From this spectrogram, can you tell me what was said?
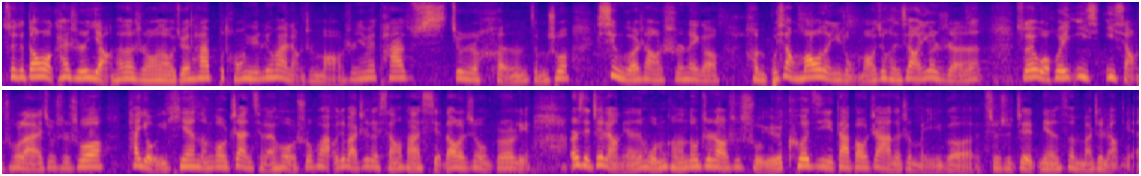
所以就当我开始养它的时候呢，我觉得它不同于另外两只猫，是因为它就是很怎么说，性格上是那个很不像猫的一种猫，就很像一个人，所以我会臆臆想出来，就是说它有一天能够站起来和我说话，我就把这个想法写到了这首歌里。而且这两年我们可能都知道是属于科技大爆炸的这么一个，就是这年份吧，这两年，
